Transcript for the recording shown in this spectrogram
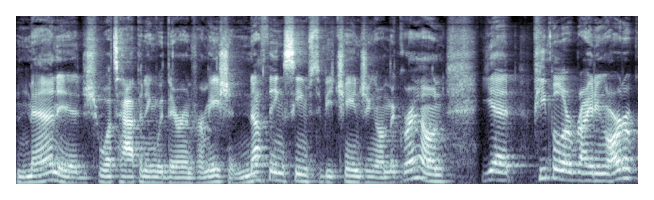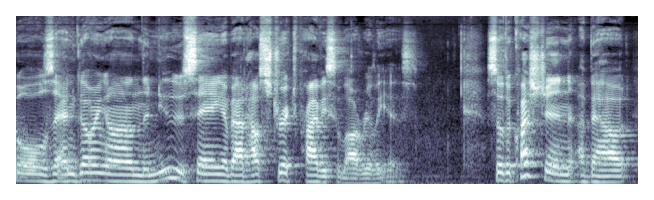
manage what's happening with their information. Nothing seems to be changing on the ground, yet people are writing articles and going on the news saying about how strict privacy law really is. So the question about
